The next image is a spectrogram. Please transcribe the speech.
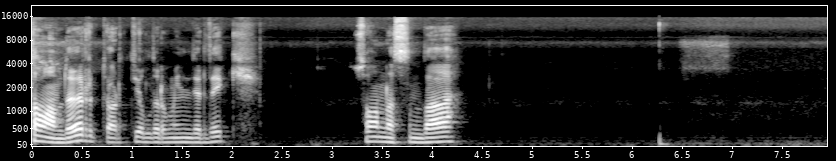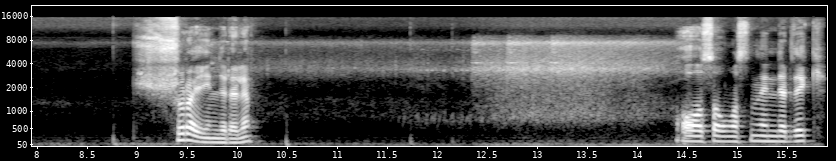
Tamamdır. 4 yıldırımı indirdik. Sonrasında şurayı indirelim. O savunmasını indirdik.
